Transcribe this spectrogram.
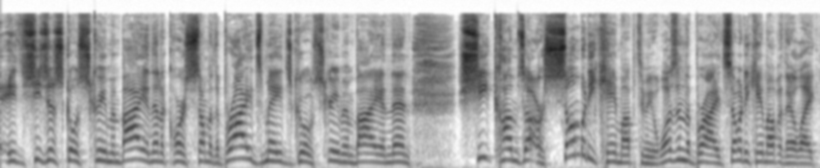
she just goes screaming by, and then of course some of the bridesmaids go screaming by, and then she comes up, or somebody came up to me. It wasn't the bride. Somebody came up and they're like,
